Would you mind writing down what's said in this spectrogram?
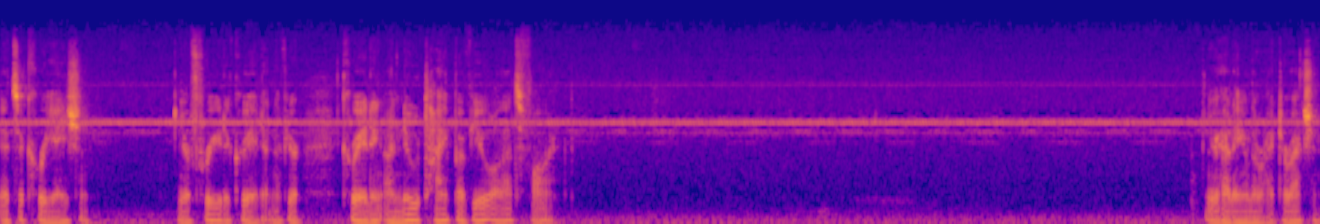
It's a creation. You're free to create it. And if you're creating a new type of you, well, that's fine. You're heading in the right direction.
